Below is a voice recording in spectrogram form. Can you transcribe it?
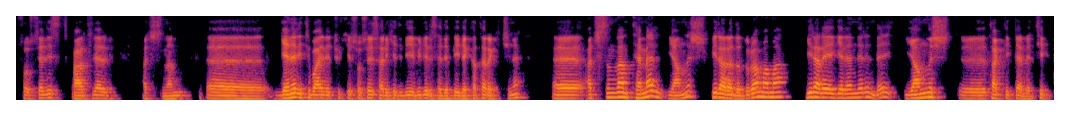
sosyalist partiler açısından e, genel itibariyle Türkiye Sosyalist Hareketi diyebiliriz HDP'yi de katarak içine. E, açısından temel yanlış bir arada duramama bir araya gelenlerin de yanlış e, taktiklerle tip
